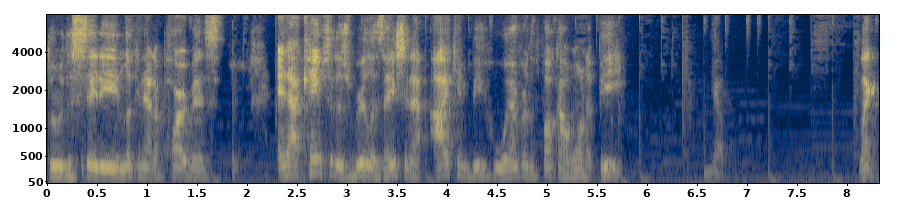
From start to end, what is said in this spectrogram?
through the city, looking at apartments, and I came to this realization that I can be whoever the fuck I want to be. Yep. Like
